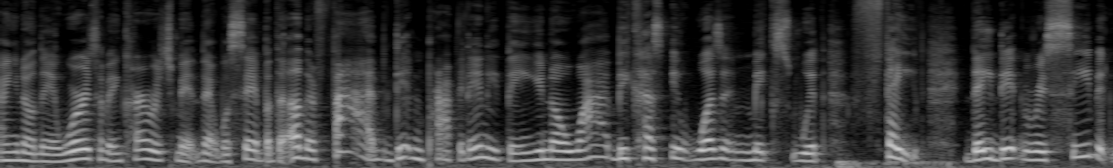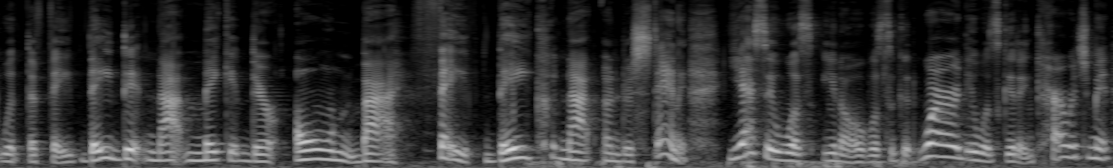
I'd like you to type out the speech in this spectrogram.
you know the words of encouragement that was said but the other five didn't profit anything you know why because it wasn't mixed with faith they didn't receive it with the faith they did not make it their own by faith. They could not understand it. Yes, it was, you know, it was a good word, it was good encouragement.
